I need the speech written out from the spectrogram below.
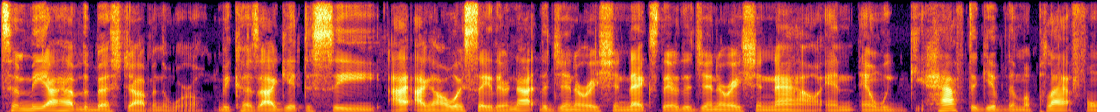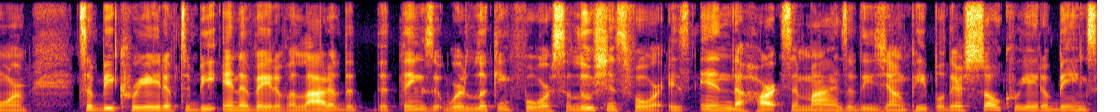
To me, I have the best job in the world because I get to see. I, I, always say they're not the generation next; they're the generation now, and and we have to give them a platform to be creative, to be innovative. A lot of the the things that we're looking for solutions for is in the hearts and minds of these young people. They're so creative beings,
